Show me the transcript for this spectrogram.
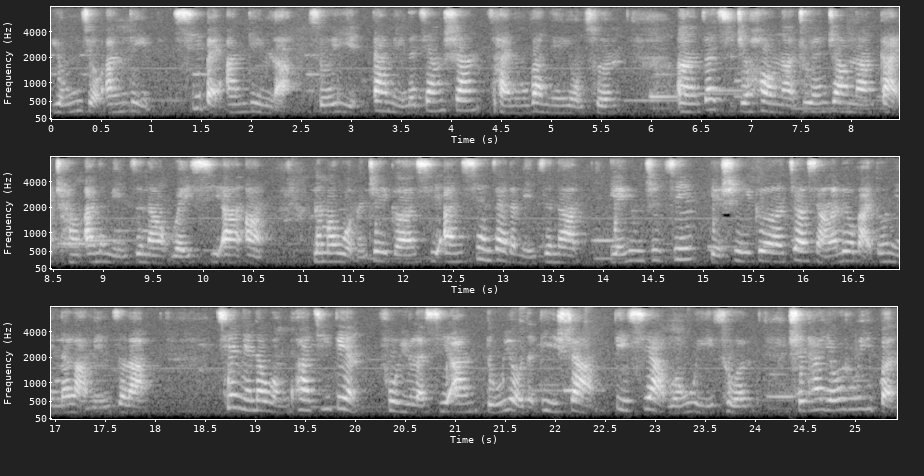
永久安定。西北安定了，所以大明的江山才能万年永存。嗯，在此之后呢，朱元璋呢改长安的名字呢为西安啊。那么我们这个西安现在的名字呢，沿用至今，也是一个叫响了六百多年的老名字了。千年的文化积淀，赋予了西安独有的地上、地下文物遗存，使它犹如一本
